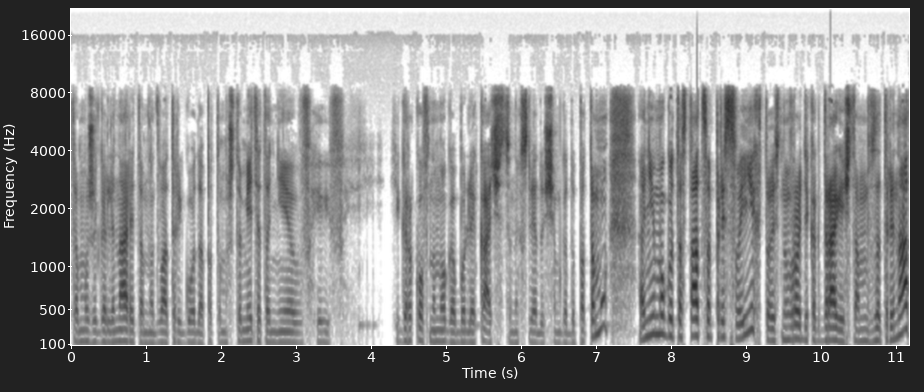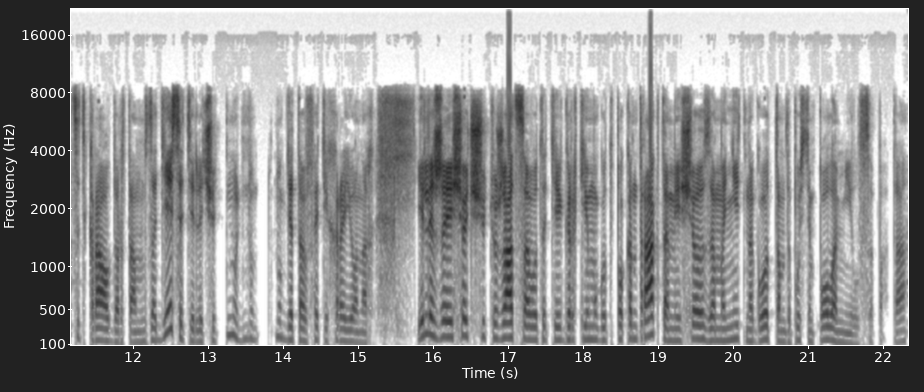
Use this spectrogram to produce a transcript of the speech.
тому же Галинари там на 2-3 года, потому что метят они в, в игроков намного более качественных в следующем году. Потому они могут остаться при своих, то есть, ну, вроде как Драгич там за 13, Краудер там за 10 или чуть, ну, ну ну, где-то в этих районах. Или же еще чуть-чуть ужаться вот эти игроки могут по контрактам еще заманить на год, там, допустим, Пола Милсепа, да,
